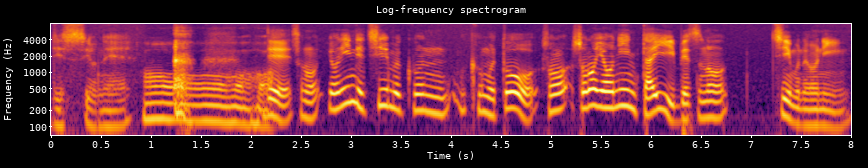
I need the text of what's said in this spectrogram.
ですよね。はあ、で、その4人でチーム組むとその、その4人対別のチームの4人、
